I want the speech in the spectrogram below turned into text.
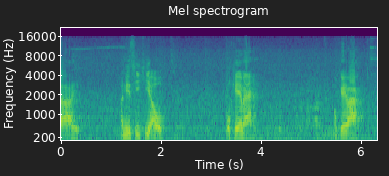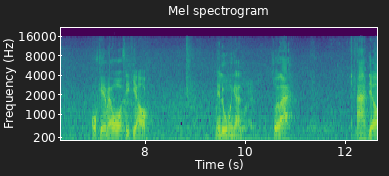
ได้ อันนี้สีเขียว โอเคไหม โอเคป่ะ โอเคไหมโอ สีเขียว ไม่รู้เหมือนกัน สวยป่ะ อะ เดี๋ยว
